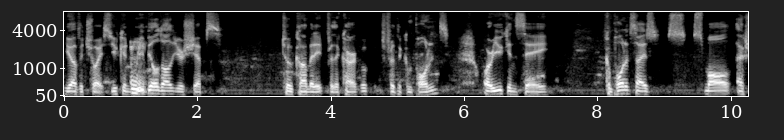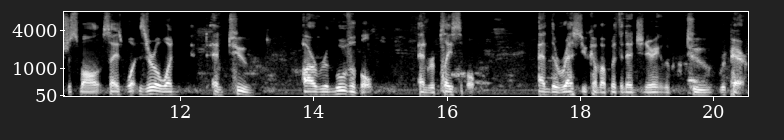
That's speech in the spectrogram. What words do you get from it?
you have a choice. You can Mm. rebuild all your ships to accommodate for the cargo, for the components, or you can say component size s- small, extra small, size one, zero, one, and two are removable and replaceable, and the rest you come up with an engineering loop to repair.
